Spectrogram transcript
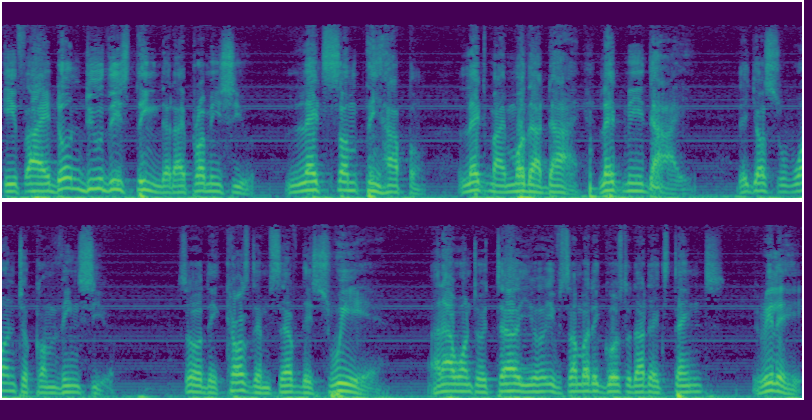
if I don't do this thing that I promise you, let something happen. Let my mother die. Let me die. They just want to convince you. So they curse themselves, they swear. And I want to tell you if somebody goes to that extent, really,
